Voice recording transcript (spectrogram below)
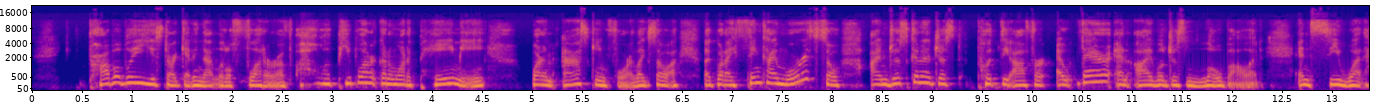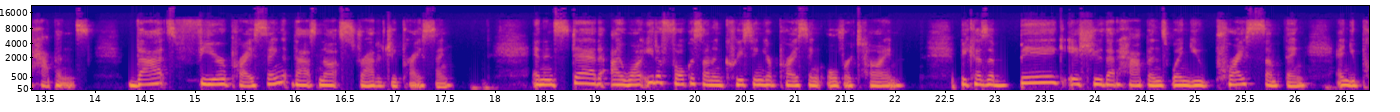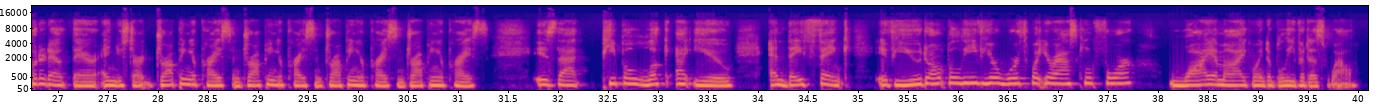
Probably you start getting that little flutter of, oh, well, people aren't going to want to pay me what I'm asking for. Like, so like what I think I'm worth. So I'm just going to just put the offer out there and I will just lowball it and see what happens. That's fear pricing. That's not strategy pricing. And instead, I want you to focus on increasing your pricing over time. Because a big issue that happens when you price something and you put it out there and you start dropping your price and dropping your price and dropping your price and dropping your price is that people look at you and they think, if you don't believe you're worth what you're asking for, why am I going to believe it as well?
